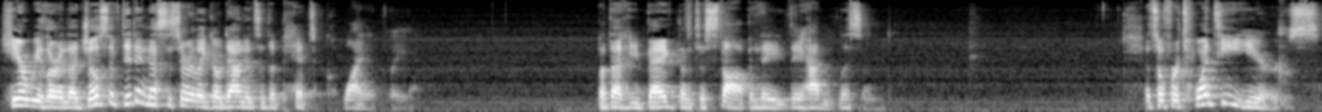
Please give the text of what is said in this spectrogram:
Here we learn that Joseph didn't necessarily go down into the pit quietly, but that he begged them to stop and they, they hadn't listened. And so for 20 years,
